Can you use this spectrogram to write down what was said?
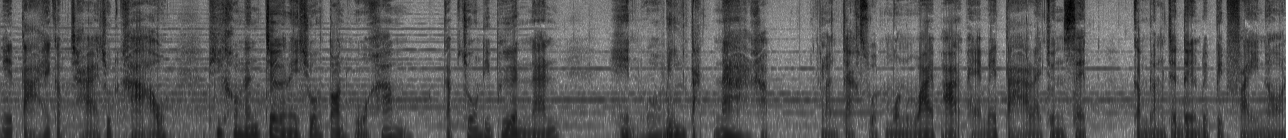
เมตตาให้กับชายชุดขาว ที่เขานั้นเจอในช่วงตอนหัวค่ำกับช่วงที่เพื่อนนั้น เห็นว่าวิ่งตัดหน้าครับ หลังจากสวดมนต์ไหว้พระแผ่เมตตาอะไรจนเสร็จกำลังจะเดินไปปิดไฟนอน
